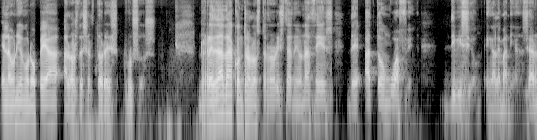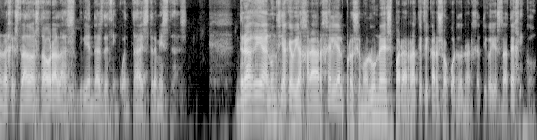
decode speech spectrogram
en la Unión Europea a los desertores rusos. Redada contra los terroristas neonazis de Atomwaffen División en Alemania. Se han registrado hasta ahora las viviendas de 50 extremistas. Draghi anuncia que viajará a Argelia el próximo lunes para ratificar su acuerdo energético y estratégico.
